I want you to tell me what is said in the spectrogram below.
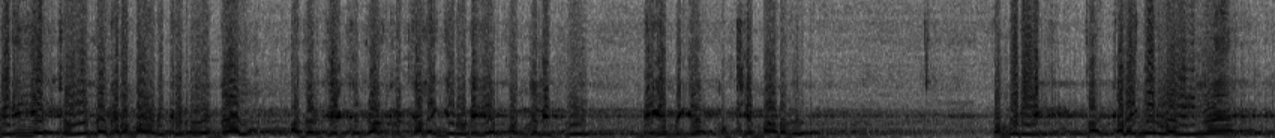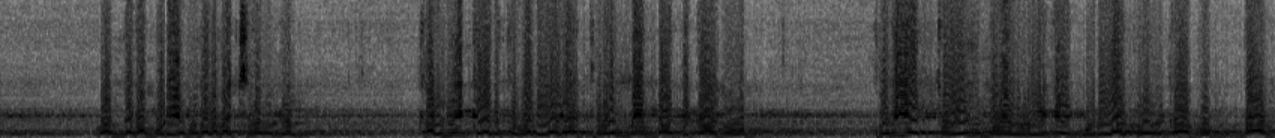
பெரிய தொழில் நகரமாக இருக்கிறது என்றால் அதற்கு டாக்டர் கலைஞருடைய பங்களிப்பு மிக மிக முக்கியமானது. நம்முடைய கலைஞர் வழியில் வந்த நம்முடைய முதலமைச்சர் அவர்கள் கல்விக்கு அடுத்தபடியாக திறன் மேம்பாட்டுக்காகவும் புதிய தொழில் முனைவர்களுக்கு உருவாக்குவதற்காகவும் தான்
